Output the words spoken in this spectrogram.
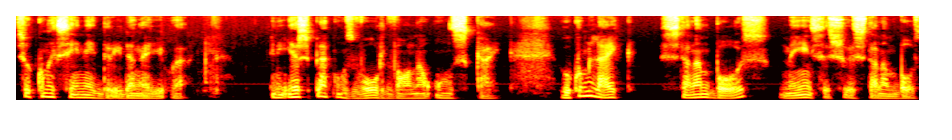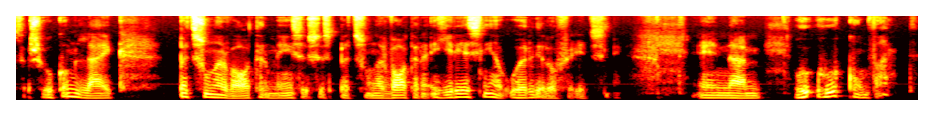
So kom ek sê net drie dinge hieroor. In die eerste plek ons word waarna ons kyk. Hoekom lyk Stellenbosch mense so Stellenbossers? Hoekom lyk put sonder water mense soos put sonder water? En hierdie is nie 'n oordeel of iets nie. En ehm um, hoe hoe kom wat?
